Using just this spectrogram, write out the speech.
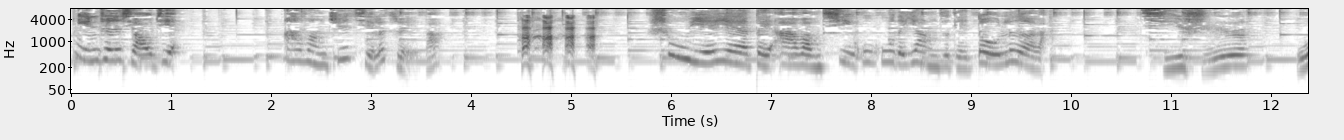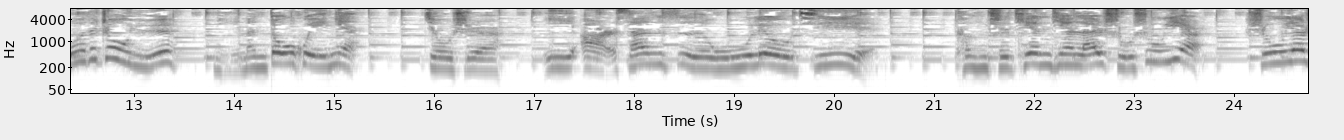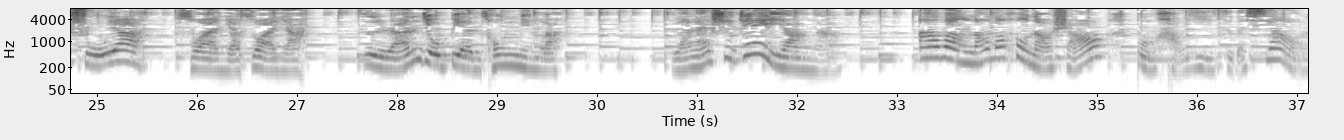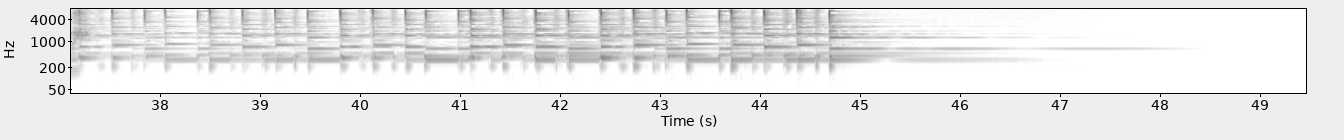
您真小气。阿旺撅起了嘴巴，哈哈哈哈树爷爷被阿旺气呼呼的样子给逗乐了。其实我的咒语你们都会念，就是一二三四五六七。吭哧天天来数树叶，数呀数呀，算呀算呀，自然就变聪明了。原来是这样啊！阿旺挠挠后脑勺，不好意思的笑了。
